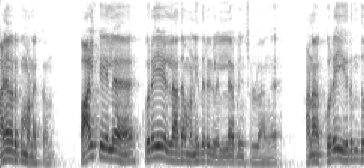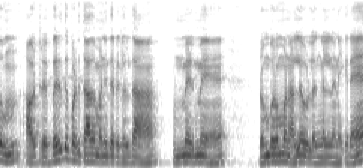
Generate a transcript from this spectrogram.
அனைவருக்கும் வணக்கம். வாழ்க்கையில் குறையே இல்லாத மனிதர்கள் இல்லை அப்படின்னு சொல்லுவாங்க. ஆனால் குறை இருந்தும் அவற்றை பெரிதுபடுத்தாத மனிதர்கள் தான் உண்மையிலுமே ரொம்ப ரொம்ப நல்ல உள்ளங்கள்னு நினைக்கிறேன்.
